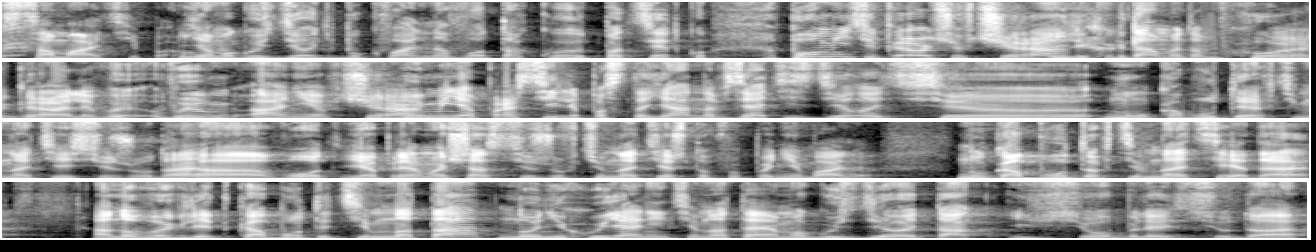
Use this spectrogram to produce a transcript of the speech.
сама, типа. Я могу сделать буквально вот такую вот подсветку. Помните, короче, вчера, или когда мы там в хоррор играли, вы, вы, а, не, вчера, вы меня просили постоянно взять и сделать, э, ну, как будто я в темноте сижу, да? А, вот, я прямо сейчас сижу в темноте, чтобы вы понимали. Ну, как будто в темноте, да? Оно выглядит как будто темнота, но нихуя не темнота. Я могу сделать так, и все, блядь, сюда.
